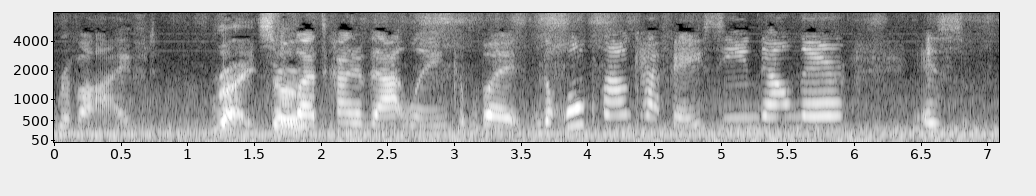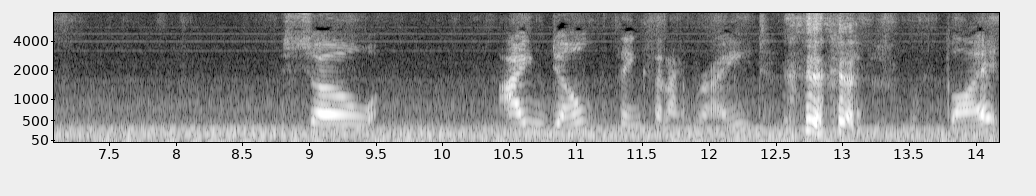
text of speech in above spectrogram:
revived Right. so, So, that's kind of that link but the whole clown cafe scene down there is so i don't think that i'm right but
